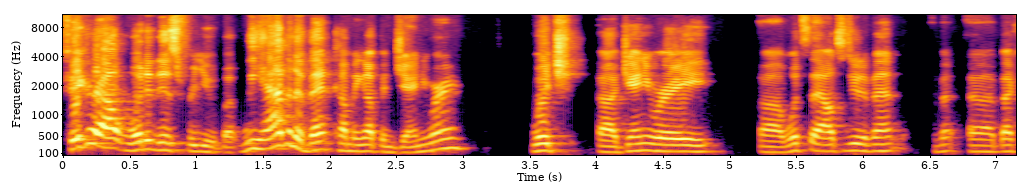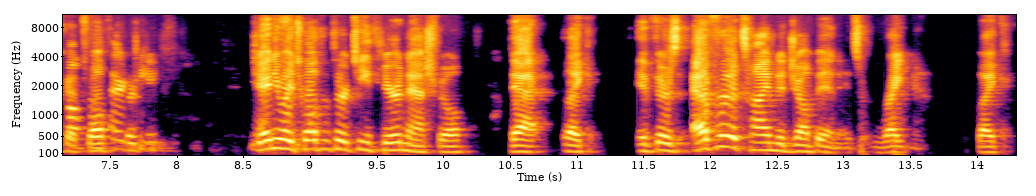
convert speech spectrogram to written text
figure out what it is for you. But we have an event coming up in January, which uh, January. Uh, what's the altitude event? Uh, back at 12th, 13th. 13th? January 12th and 13th here in Nashville. That like if there's ever a time to jump in, it's right now. Like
